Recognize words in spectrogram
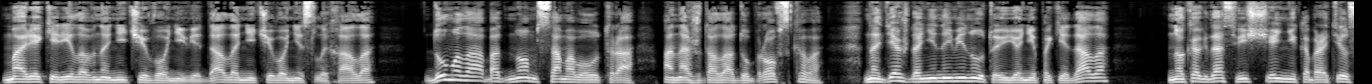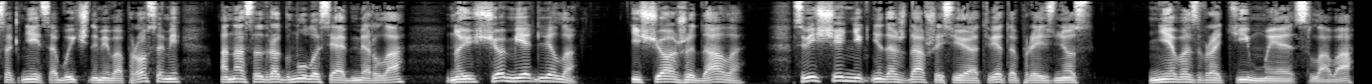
Марья Кирилловна ничего не видала, ничего не слыхала. Думала об одном с самого утра. Она ждала Дубровского. Надежда ни на минуту ее не покидала. Но когда священник обратился к ней с обычными вопросами, она содрогнулась и обмерла, но еще медлила, еще ожидала. Священник, не дождавшись ее ответа, произнес невозвратимые слова.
